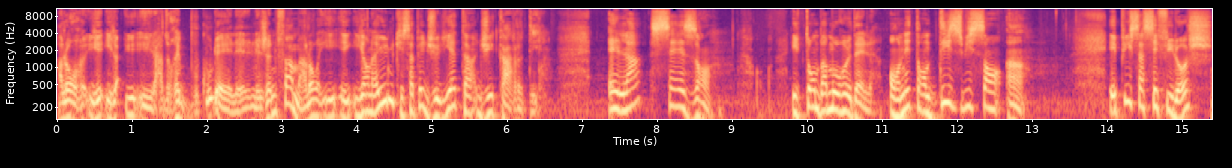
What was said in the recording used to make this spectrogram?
Alors, il, adorait beaucoup les, jeunes femmes. Alors, il, y en a une qui s'appelle Giulietta Gicardi. Elle a 16 ans. Il tombe amoureux d'elle. On est en 1801. Et puis ça s'effiloche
